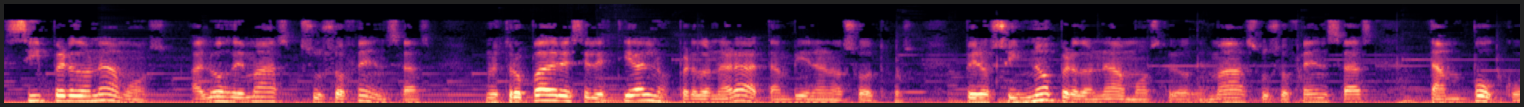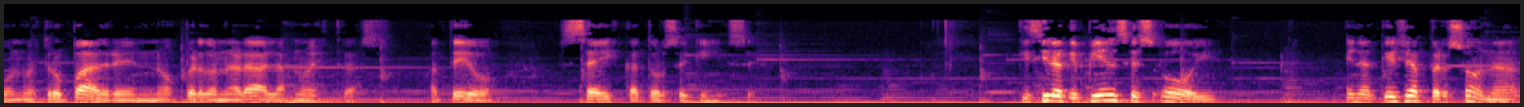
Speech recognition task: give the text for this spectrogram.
si perdonamos a los demás sus ofensas, nuestro Padre Celestial nos perdonará también a nosotros. Pero si no perdonamos a los demás sus ofensas, tampoco nuestro Padre nos perdonará las nuestras. Mateo 6, 14, 15. Quisiera que pienses hoy en aquella persona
